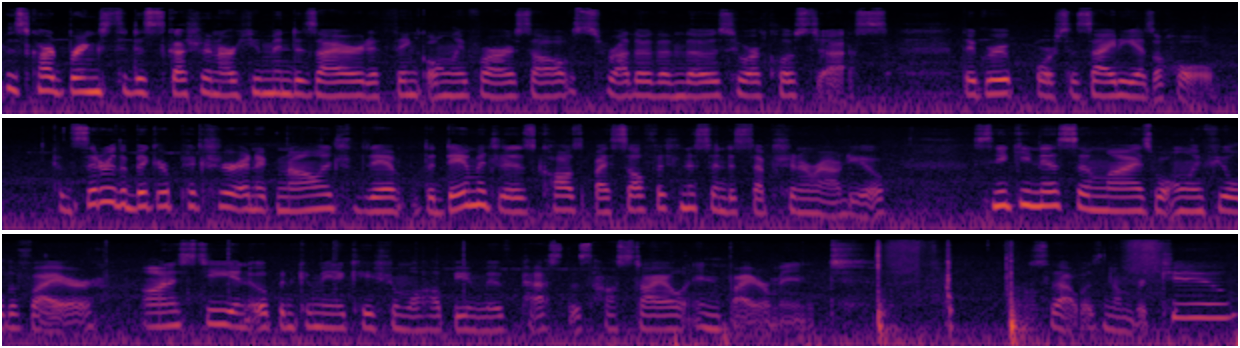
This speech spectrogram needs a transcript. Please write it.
This card brings to discussion our human desire to think only for ourselves rather than those who are close to us, the group, or society as a whole. Consider the bigger picture and acknowledge the, dam- the damages caused by selfishness and deception around you. Sneakiness and lies will only fuel the fire. Honesty and open communication will help you move past this hostile environment. So that was number two.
